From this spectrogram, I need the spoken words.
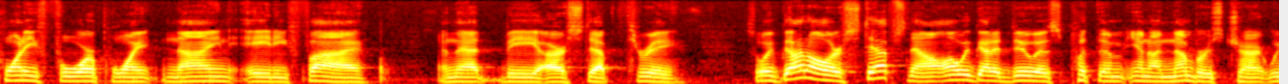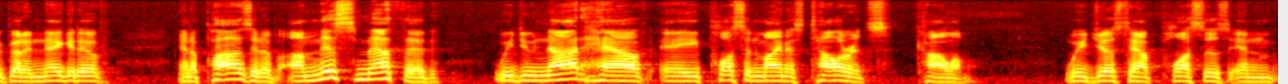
24.985, and that'd be our step three. So we've got all our steps now. All we've got to do is put them in a numbers chart. We've got a negative and a positive. On this method, we do not have a plus and minus tolerance column. We just have pluses and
